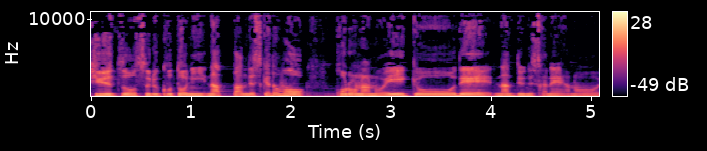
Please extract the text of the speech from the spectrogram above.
手術をすることになったんですけども、コロナの影響で、なんて言うんですかね、あの、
